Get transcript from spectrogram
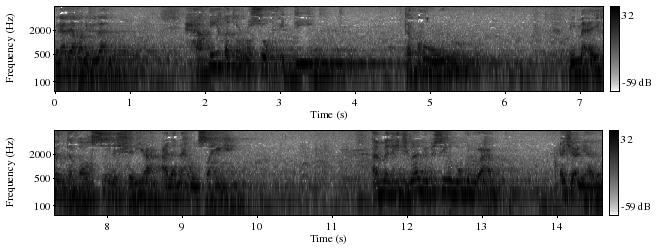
ولهذا يا أخواني في الله حقيقة الرسوخ في الدين تكون بمعرفة تفاصيل الشريعة على نحو صحيح. أما الإجمال يحسنه كل أحد. إيش يعني هذا؟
